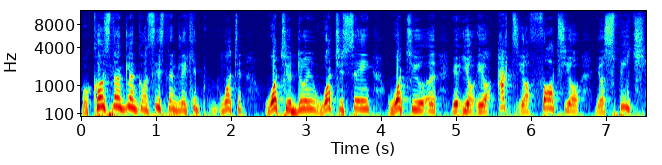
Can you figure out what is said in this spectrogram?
who constantly and consistently keep watching what you're doing, what you're saying, what you, uh, your, your, your acts, your thoughts, your, your speech,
